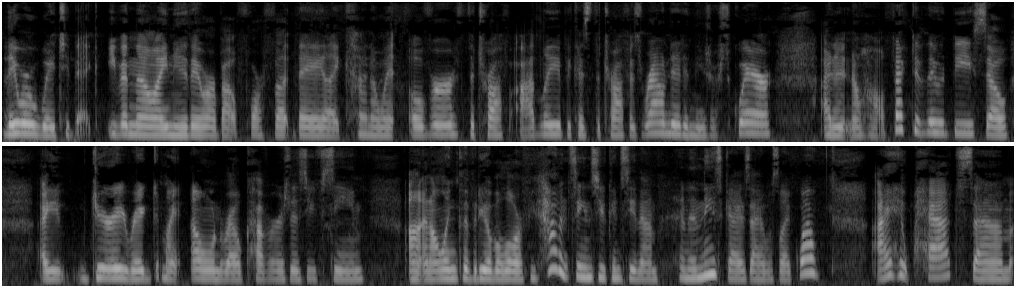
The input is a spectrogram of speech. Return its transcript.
they were way too big. Even though I knew they were about four foot, they like kind of went over the trough oddly because the trough is rounded and these are square. I didn't know how effective they would be. So I jerry rigged my own row covers as you've seen. Uh, and I'll link the video below if you haven't seen so you can see them. And then these guys, I was like, well, I had some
